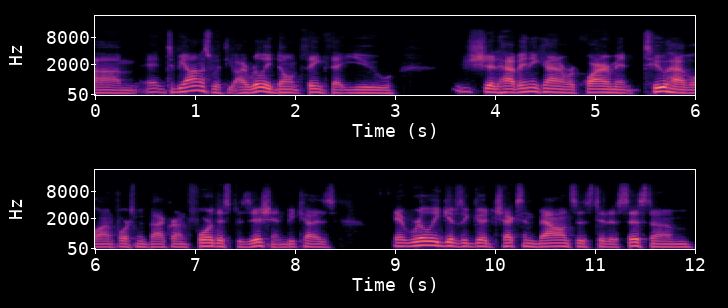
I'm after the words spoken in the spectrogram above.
Um, and to be honest with you, I really don't think that you should have any kind of requirement to have law enforcement background for this position because it really gives a good checks and balances to the system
